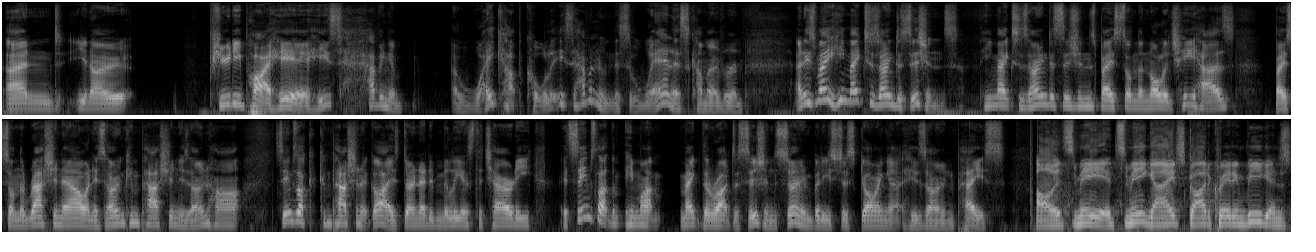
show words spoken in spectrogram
And you know, PewDiePie here, he's having a a wake up call. He's having this awareness come over him, and he's made he makes his own decisions. He makes his own decisions based on the knowledge he has, based on the rationale and his own compassion, his own heart. Seems like a compassionate guy. He's donated millions to charity. It seems like he might make the right decision soon, but he's just going at his own pace. Oh, it's me. It's me, guys. God creating vegans.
